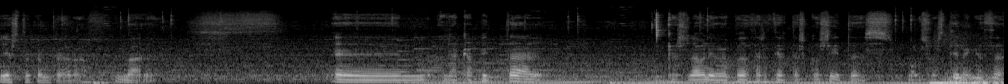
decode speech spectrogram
Esto que empeoró. Vale. La capital, que es la única que puede hacer ciertas cositas, pues las tiene que hacer.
